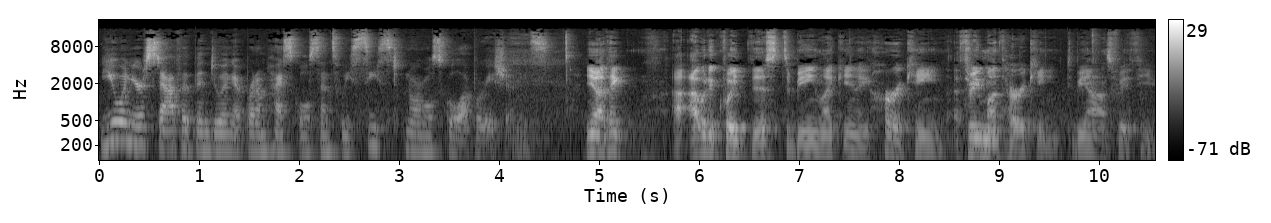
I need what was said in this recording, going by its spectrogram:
you and your staff have been doing at Brenham High School since we ceased normal school operations. Yeah, I think I would equate this to being like in a hurricane, a three month hurricane, to be honest with you.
